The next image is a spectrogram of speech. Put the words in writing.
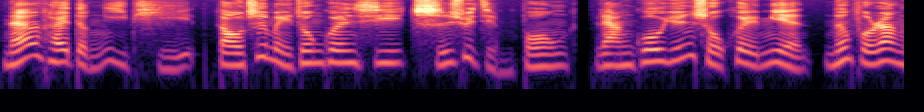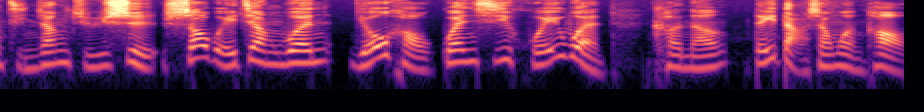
南海等议题导致美中关系持续紧绷，两国元首会面能否让紧张局势稍微降温，友好关系回稳，可能得打上问号。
